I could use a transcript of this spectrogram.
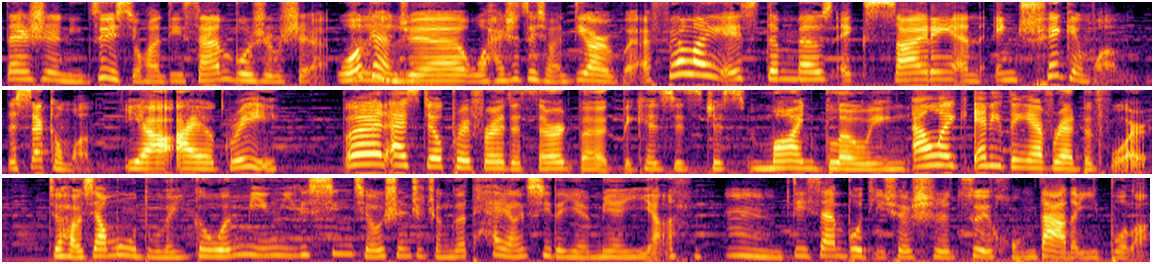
但是你最喜欢第三部是不是？我感觉我还是最喜欢第二部。I feel like it's the most exciting and intriguing one, the second one. Yeah, I agree. But I still prefer the third book because it's just mind blowing, unlike anything I've read before. 就好像目睹了一个文明、一个星球，甚至整个太阳系的演变一样。嗯，第三部的确是最宏大的一部了。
